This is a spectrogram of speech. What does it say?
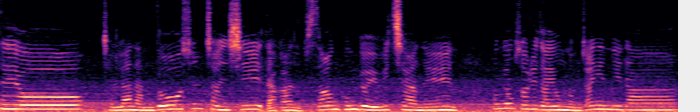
안녕하세요. 전라남도 순천시 나간읍성 군교에 위치하는 풍경소리 다육 농장입니다.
